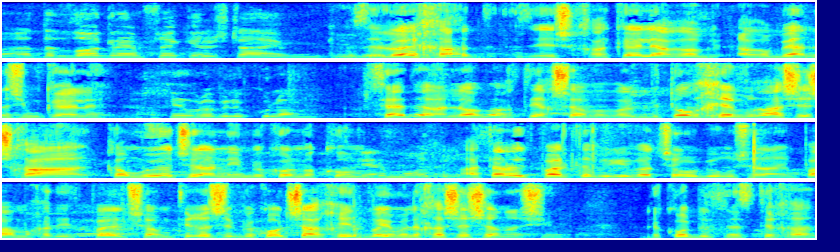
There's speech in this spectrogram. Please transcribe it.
אה, אתה זורק להם שקל, שתיים. כאילו, זה לא אחד, יש לך כאלה, הרב- הרבה אנשים כאלה. הכי להביא לכולם? בסדר, אני לא אמרתי עכשיו, אבל בתור חברה שיש לך כמויות של עניים בכל מקום, כן. אתה לא התפללת בגבעת שאול בירושלים, פעם אחת תתפלל שם, תראה שבכל שחרית באים אליך שש אנשים, לכל בית כנסת אחד.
